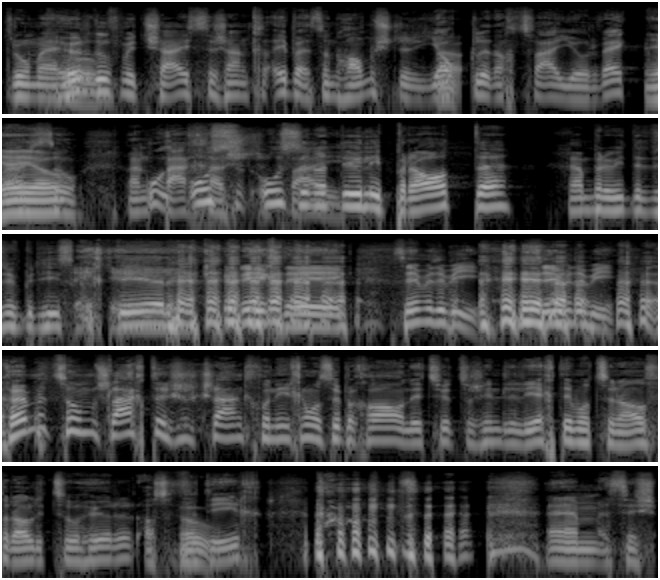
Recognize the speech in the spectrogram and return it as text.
Darum, äh, hört auf mit Scheiße schenken. Eben, so ein Hamster jockelt nach zwei Jahren weg. Ja, ja. So, wenn du Pech Außer hast, außer natürlich braten, können wir wieder darüber diskutieren. Richtig, richtig. Sind wir dabei. Sind wir dabei. Kommen wir zum schlechtesten Geschenk, das ich muss bekommen und jetzt wird es wahrscheinlich leicht emotional für alle Zuhörer, also für Oh. dich. und, äh, ähm, es ist,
